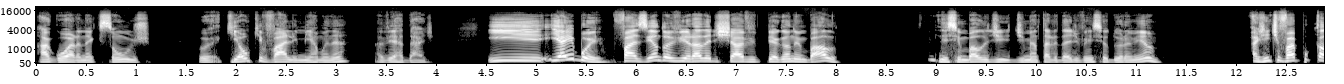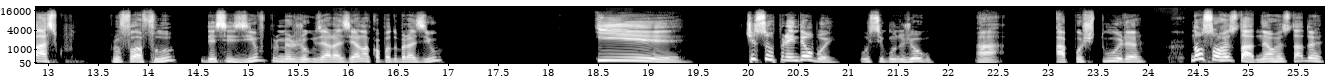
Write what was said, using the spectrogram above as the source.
agora, né? Que são os. que é o que vale mesmo, né? A verdade. E, e aí, boi, fazendo a virada de chave, pegando o embalo, nesse embalo de, de mentalidade vencedora mesmo, a gente vai pro clássico, pro Fla-Flu, decisivo, primeiro jogo 0 a 0 na Copa do Brasil. E te surpreendeu, boi, o segundo jogo? A, a postura, não só o resultado, né? O resultado é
